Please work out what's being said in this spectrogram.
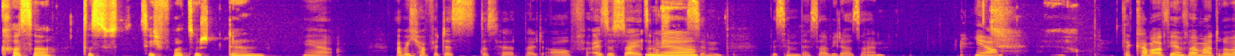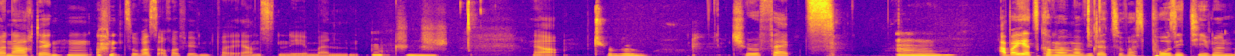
krasser, das sich vorzustellen. Ja. Aber ich hoffe, dass das hört bald auf. Also es soll jetzt auch schon Ja. ein bisschen, bisschen besser wieder sein. Ja. Da kann man auf jeden Fall mal drüber nachdenken und sowas auch auf jeden Fall ernst nehmen. Mhm. Ja. True. True Facts. Mhm. Aber jetzt kommen wir mal wieder zu was Positivem.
